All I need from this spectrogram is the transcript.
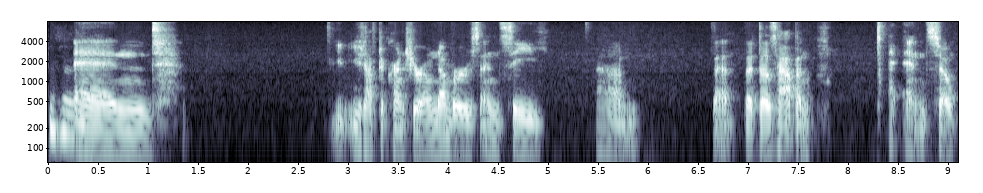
Mm-hmm. And you'd have to crunch your own numbers and see um, that that does happen. And so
